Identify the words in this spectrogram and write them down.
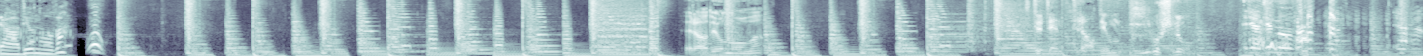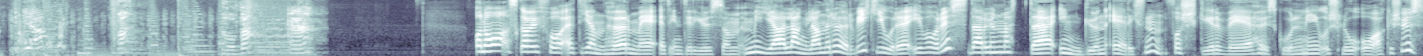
Radio Nova. Radio Nova. Studentradioen i Oslo. Radio Nova. Ja. ja. Hva? Nova? Ja. Og nå skal vi få et gjenhør med et intervju som Mia Langland Rørvik gjorde i våres, der hun møtte Ingunn Eriksen, forsker ved Høgskolen i Oslo og Akershus,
